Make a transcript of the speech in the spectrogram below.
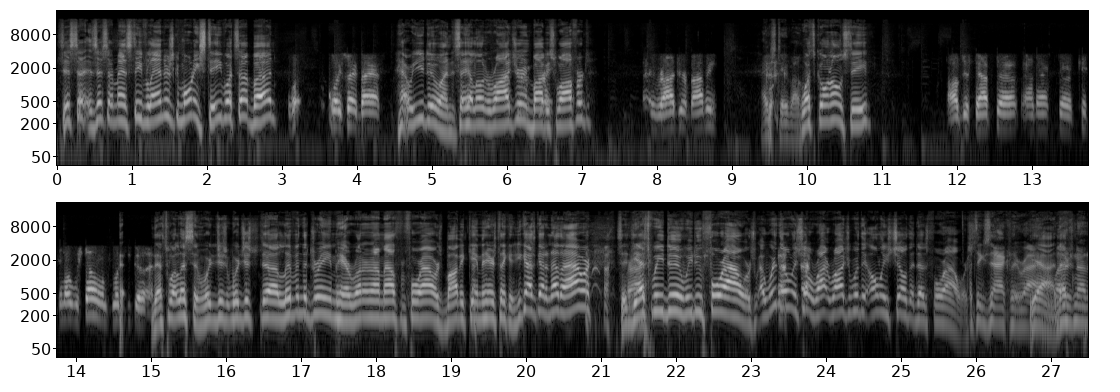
Is this uh, is this our man Steve Landers? Good morning, Steve. What's up, bud? What, what do you say, Bass? How are you doing? Say hello to Roger and Bobby Swafford. Hey, Roger, Bobby. hey, Steve. What's going on, Steve? I'll just out uh, out out uh, kicking over stones. What you doing? That's what. Listen, we're just we're just uh, living the dream here, running our mouth for four hours. Bobby came in here thinking, "You guys got another hour?" Said, "Yes, we do. We do four hours. Uh, We're the only show, right, Roger? We're the only show that does four hours." That's exactly right. Yeah, Well, there's not,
